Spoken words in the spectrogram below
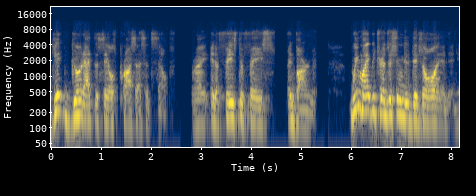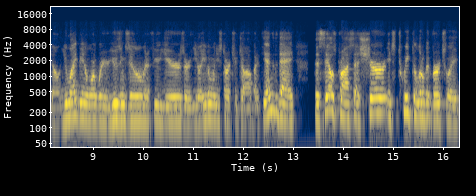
get good at the sales process itself, right? In a face to face environment we might be transitioning to digital and, and, you know you might be in a world where you're using zoom in a few years or you know even when you start your job but at the end of the day the sales process sure it's tweaked a little bit virtually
